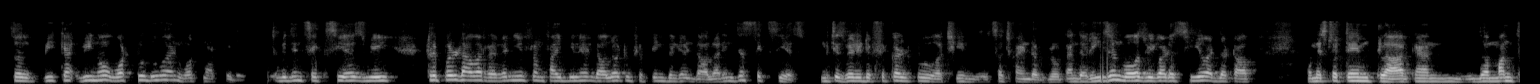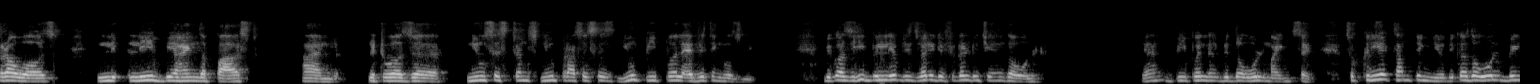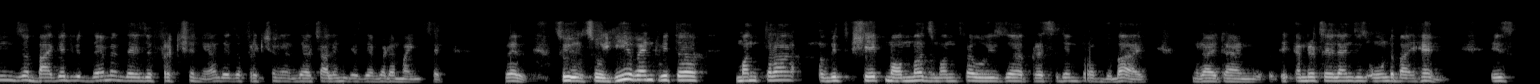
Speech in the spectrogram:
so we can we know what to do and what not to do. Within six years, we tripled our revenue from five billion dollar to fifteen billion dollar in just six years, which is very difficult to achieve such kind of growth. And the reason was we got a CEO at the top, Mr. Tim Clark, and the mantra was leave behind the past and it was uh, new systems new processes new people everything was new. Because he believed it's very difficult to change the old. Yeah people with the old mindset. So create something new because the old brings a baggage with them and there's a friction yeah? There's a friction and there are challenges they've got a mindset. Well so so he went with a mantra with sheikh mohammed's mantra who is the president of dubai right? And emirates airlines is owned by him is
